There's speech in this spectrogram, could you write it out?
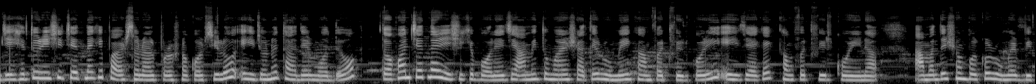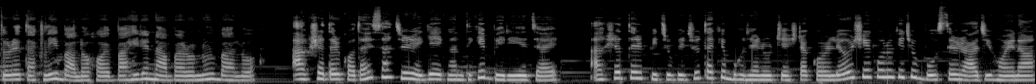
যেহেতু ঋষি চেতনাকে পার্সোনাল প্রশ্ন করছিল, এই জন্য তাদের মধ্যেও। তখন চেতনা ঋষিকে বলে যে, আমি তোমার সাথে রুমেই কমফর্ট ফিল করি, এই জায়গায় কমফর্ট ফিল করি না। আমাদের সম্পর্ক রুমের ভিতরে থাকলেই ভালো হয়, বাহিরে না বাড়ানোই ভালো। আকসাতের কথায় সাঁচে রেগে এখান থেকে বেরিয়ে যায়। আকসাতের পিছু পিছু তাকে বোঝানোর চেষ্টা করলেও সে কোনো কিছু বুঝতে রাজি হয় না।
